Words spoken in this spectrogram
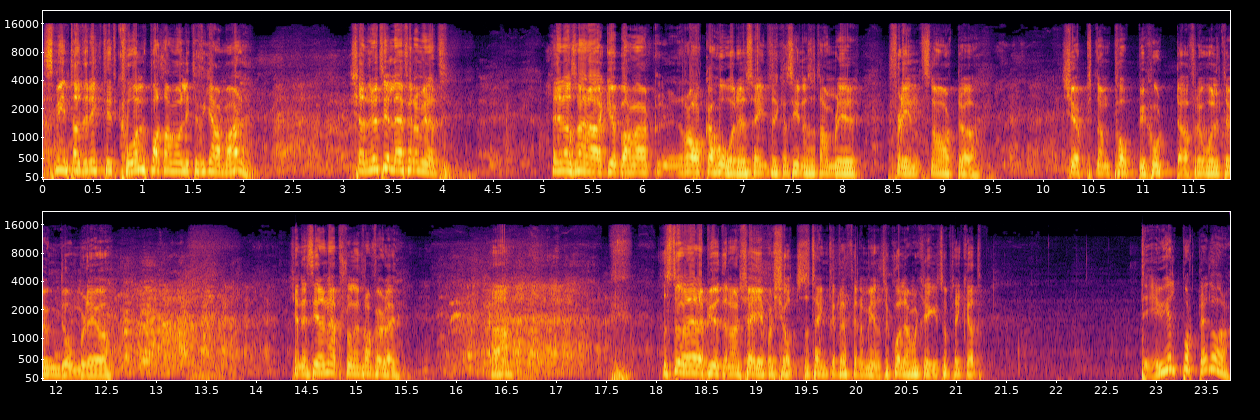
Som inte hade riktigt koll på att han var lite för gammal. Känner du till det här fenomenet? Det är någon sån här gubbe, han har raka håret så det inte ska synas att han blir flint snart och köpt någon poppig skjorta för att vara lite ungdomlig och... Kan ni se den här personen framför dig? Ja. Så står jag där och bjuder någon tjejer på shot och så tänker jag på det fenomenet så kollar jag omkring och så upptäcker jag att det är ju helt borta idag.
